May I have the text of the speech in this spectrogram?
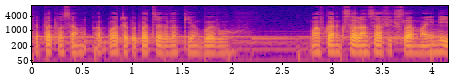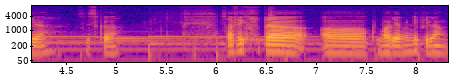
Dapat pasang apa dapat pacar lagi yang baru. Maafkan kesalahan Safik selama ini ya, Siska. Safik sudah uh, Mariam ini bilang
